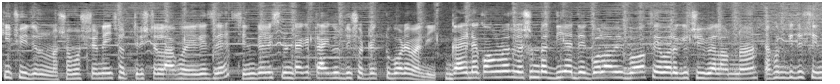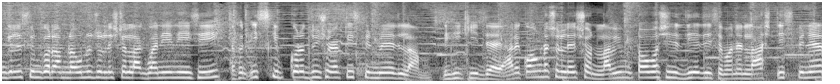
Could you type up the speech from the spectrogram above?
কিছুই দিল না। সমস্যা নেই, ছত্রিশটা লাভ হয়ে গেছে। সিঙ্গেল স্পিনটাকে ট্রাই করে দুশোটা একটু পরে মারি। গাড়িটা কংগ্রাচুলেশনটা দিয়ে দে গোলাপি বক্স এবারে কিছুই পেলাম না। এখন কিছু সিঙ্গেল স্পিন করে আমরা উনচল্লিশটা লাখ বানিয়ে নিয়েছি এখন স্কিপ করে দুইশো একটা স্পিন মেরে দিলাম। দেখি কি দেয়। আরে কংগ্রাচুলেশন লাভ ইমোটটা অবশেষে দিয়ে দিয়েছে। মানে লাস্ট স্পিনের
